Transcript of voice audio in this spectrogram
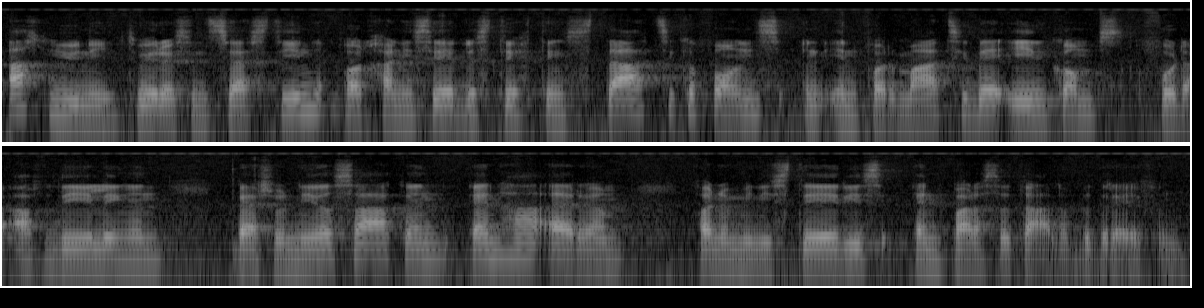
8 juni 2016 organiseerde de Stichting Staatsziekenfonds een informatiebijeenkomst voor de afdelingen personeelszaken en HRM van de ministeries en parastatale bedrijven.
